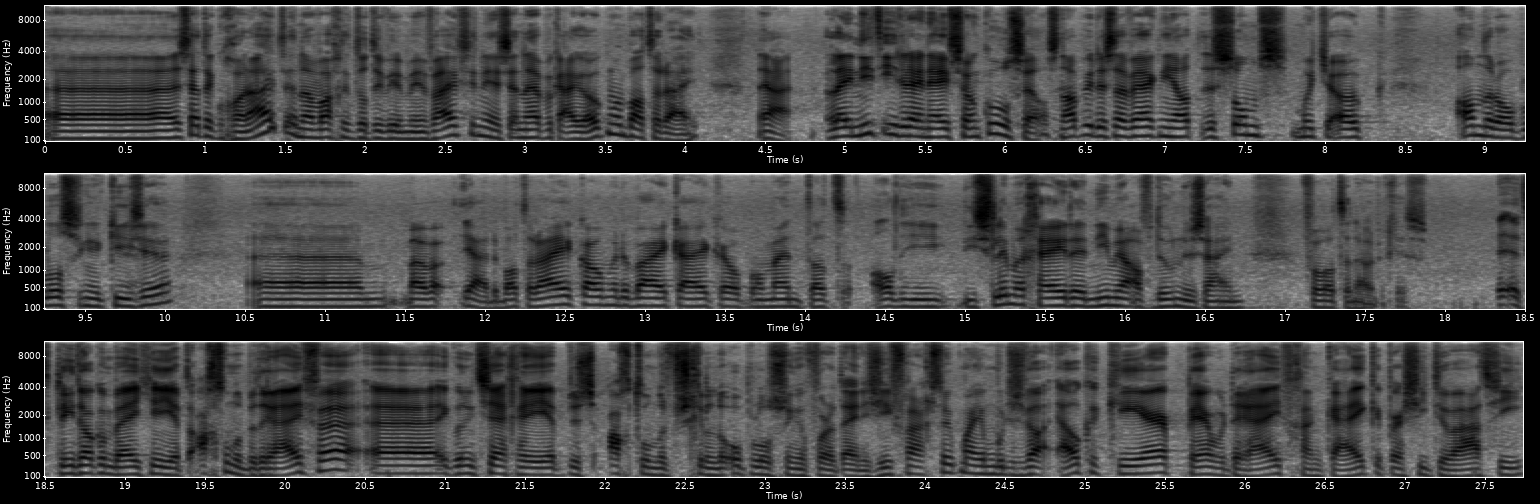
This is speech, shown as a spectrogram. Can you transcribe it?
uh, zet ik hem gewoon uit. En dan wacht ik tot hij weer min 15 is. En dan heb ik eigenlijk ook mijn batterij. Ja, alleen niet iedereen heeft zo'n koelcel, snap je? Dus dat werkt niet altijd. Dus soms moet je ook andere oplossingen kiezen. Uh, maar ja, de batterijen komen erbij kijken op het moment dat al die, die slimmigheden niet meer afdoende zijn voor wat er nodig is. Het klinkt ook een beetje, je hebt 800 bedrijven. Uh, ik wil niet zeggen, je hebt dus 800 verschillende oplossingen voor het energievraagstuk. Maar je moet dus wel elke keer per bedrijf gaan kijken, per situatie.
